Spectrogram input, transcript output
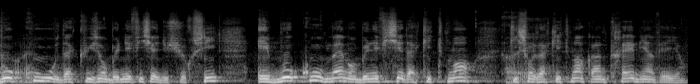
beaucoup d'accusés ont bénéficié du sursis et beaucoup même ont bénéficié d'acquittements qui sont des acquittements quand même très bienveillants.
